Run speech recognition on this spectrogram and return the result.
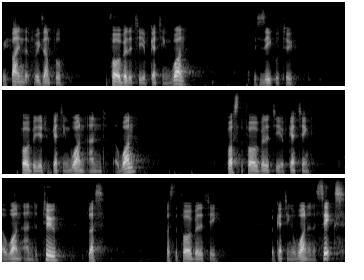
we find that, for example, the probability of getting 1, this is equal to the probability of getting 1 and a 1, plus the probability of getting a 1 and a 2 plus, plus the probability of getting a 1 and a 6.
